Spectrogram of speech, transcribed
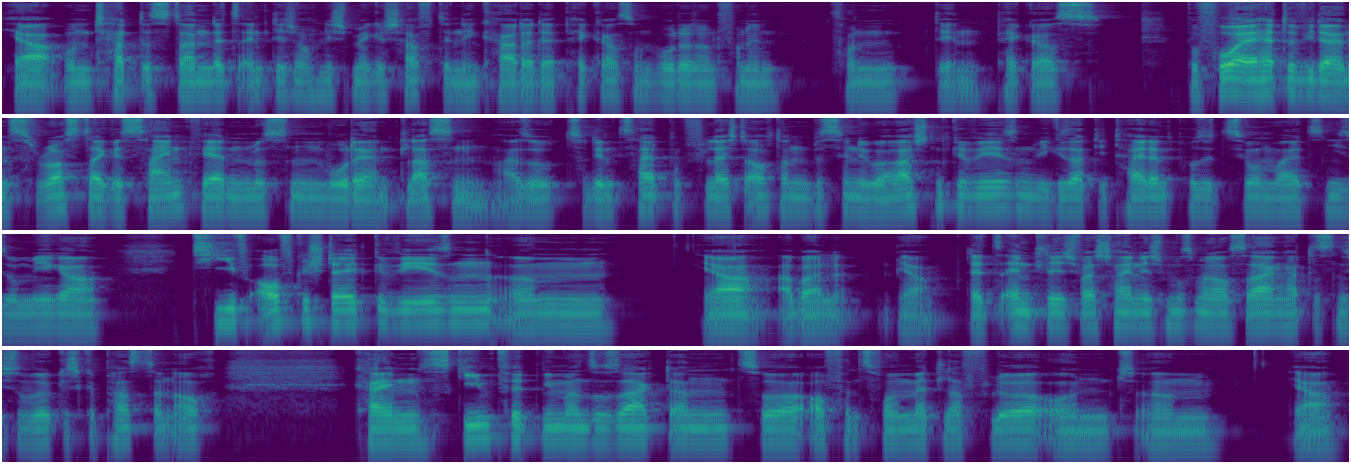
ja, und hat es dann letztendlich auch nicht mehr geschafft in den Kader der Packers und wurde dann von den, von den Packers, bevor er hätte wieder ins Roster gesigned werden müssen, wurde er entlassen. Also zu dem Zeitpunkt vielleicht auch dann ein bisschen überraschend gewesen. Wie gesagt, die Thailand-Position war jetzt nie so mega tief aufgestellt gewesen. Ähm, ja, aber ja, letztendlich wahrscheinlich muss man auch sagen, hat das nicht so wirklich gepasst dann auch kein Scheme-Fit, wie man so sagt, dann zur Offense von Matt LaFleur und ähm, ja,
